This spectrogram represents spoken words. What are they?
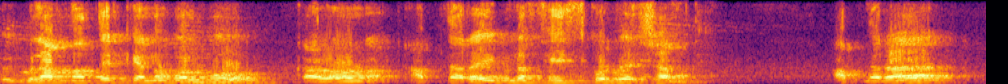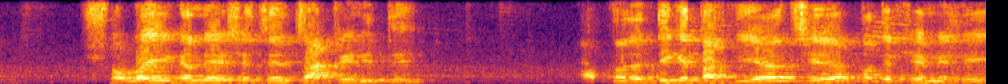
ওইগুলো আপনাদের কেন বলব? কারণ আপনারা এগুলো ফেস করবেন সামনে। আপনারা সবাই এখানে এসেছেন চাকরি নিতে আপনাদের দিকে তাকিয়ে আছে আপনাদের ফ্যামিলি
